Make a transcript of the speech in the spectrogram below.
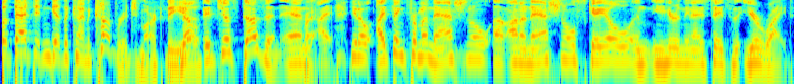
but that didn't get the kind of coverage, Mark. The, no, uh, it just doesn't. And right. I, you know, I think from a national, uh, on a national scale, and here in the United States, that you're right.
